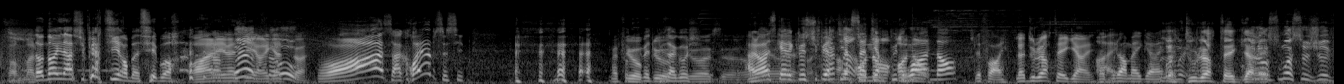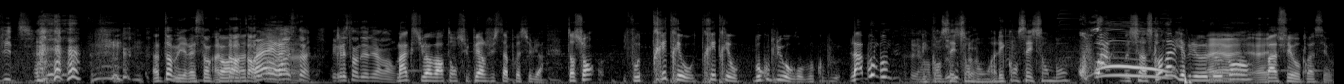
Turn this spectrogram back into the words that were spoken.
Oh Pas mal. Non, non, il a un super tir, bah c'est mort. Bon, allez, vas-y. Oh, c'est incroyable ce site. Il faut que tu mettes plus à gauche. Alors est-ce qu'avec le super tir ça tire plus oh droit non. Je l'ai foiré. La douleur t'a égaré. La douleur m'a égaré. La douleur t'a égaré. Lance-moi ce jeu vite. Attends, mais il reste encore un. attends. Il reste un- dernier round. Max, tu vas avoir ton super juste après celui-là. Attention, il faut très très haut, très très haut. Beaucoup plus haut, gros. Beaucoup plus. Là, boum boum. Les conseils sont bons. Les conseils sont bons. Quoi Mais C'est un scandale, il y avait le, ouais, Pas assez haut, pas assez haut.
